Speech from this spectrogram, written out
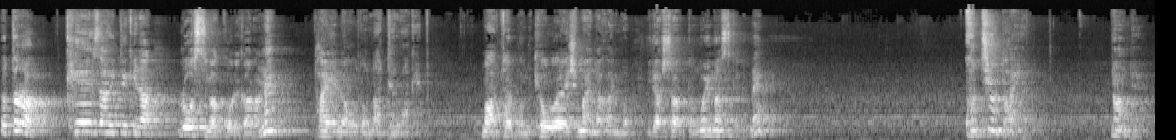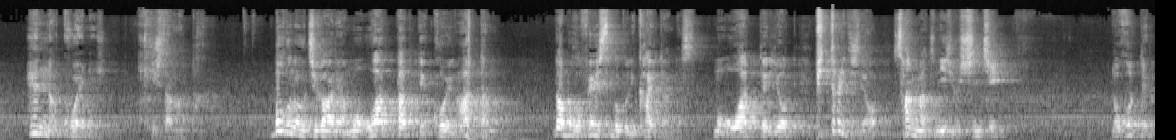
だったら経済的なロスがこれからね大変なことになってるわけ。まあ多分兄弟姉妹の中にもいらっしゃると思いますけどね。こっちが大変。なんで？変な声に聞きしたかったから。僕の内側にはもう終わったって声があったの。だから僕フェイスブックに書いたんです。もう終わってるよって。ぴったりですよ。3月27日。残ってる。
